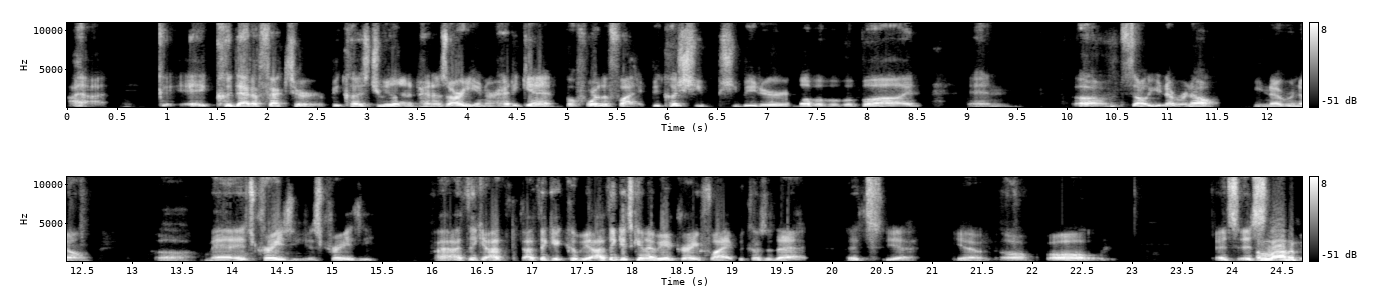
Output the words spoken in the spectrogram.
I, I could that affect her because Julianna Pena's already in her head again before the fight because she she beat her blah blah blah blah blah and and um, so you never know. You never know. Uh, man, it's crazy. It's crazy. I, I think I, I think it could be. I think it's gonna be a great fight because of that. It's yeah, yeah. Oh, oh. It's it's a lot of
